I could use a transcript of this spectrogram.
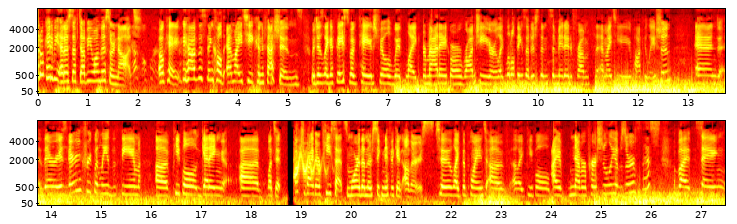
it okay to be NSFW on this or not? Yeah, go for it. Okay, we have this thing called MIT Confessions, which is like a Facebook page filled with like dramatic or raunchy or like little things that have just been submitted from the MIT population. And there is very frequently the theme of people getting, uh, what's it? fucked by their P sets more than their significant others. To like the point of uh, like people, I've never personally observed this, but saying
